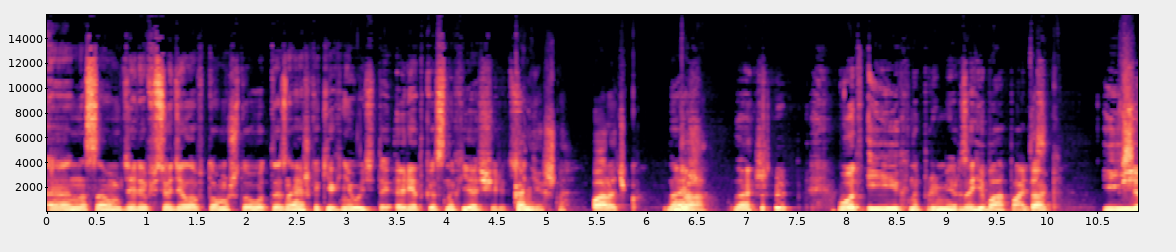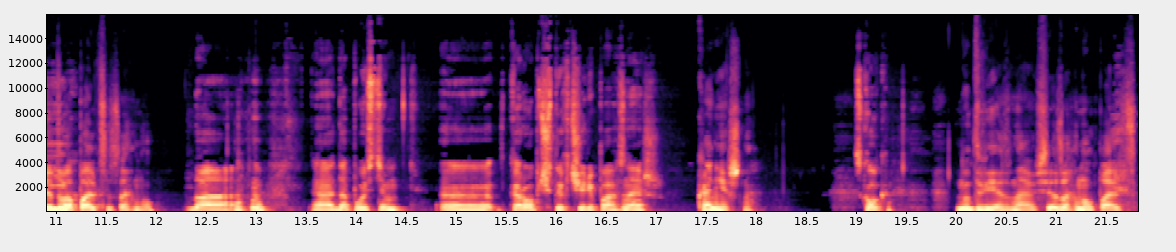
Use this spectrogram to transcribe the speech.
Э, На самом деле все дело в том, что вот ты знаешь каких-нибудь редкостных ящериц? Конечно, парочку. Знаешь? Да. Знаешь? Вот и их, например, загибай пальцы. Так, и все их. два пальца согнул. Да. Э, Допустим, коробчатых черепах, знаешь? Конечно. Сколько? Ну, две знаю, все загнул пальцы.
